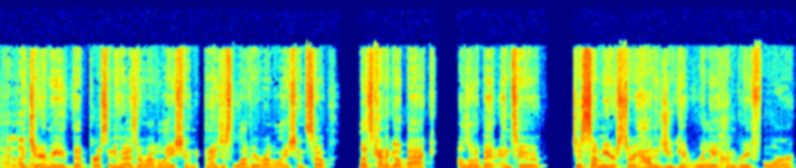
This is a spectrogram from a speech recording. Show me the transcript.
I love but it. Jeremy, the person who has a revelation. And I just love your revelation. So let's kind of go back a little bit into just some of your story. How did you get really hungry for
